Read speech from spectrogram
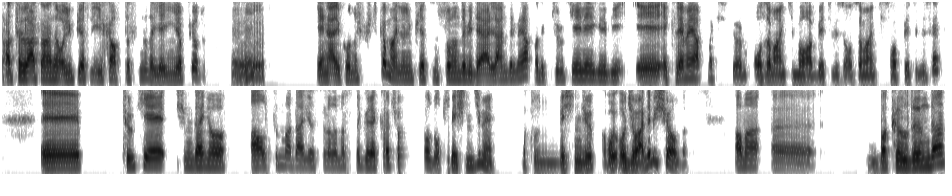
hatırlarsan zaten olimpiyatın ilk haftasında da yayın yapıyorduk. Hı hı. E, genel konuşmuştuk ama hani olimpiyatın sonunda bir değerlendirme yapmadık. Türkiye ile ilgili bir e, ekleme yapmak istiyorum o zamanki muhabbetimize, o zamanki sohbetimize. E, Türkiye şimdi hani o altın madalya sıralamasına göre kaç oldu? 35. mi? 35. O, o civarda bir şey oldu. Ama e, bakıldığında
